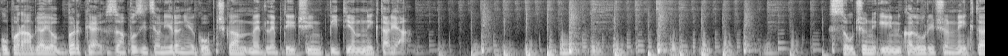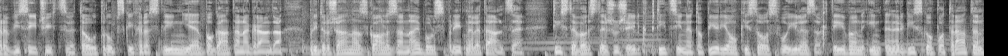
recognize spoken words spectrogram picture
uporabljajo brke za pozicioniranje gobčka med lebdečim pitjem nektarja. Sočen in kaloričen nektar visečih cvetov tropskih rastlin je bogata nagrada, pridržana zgolj za najbolj spretne letalce, tiste vrste žuželk, ptic in netopirjev, ki so osvojile zahteven in energijsko potraten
